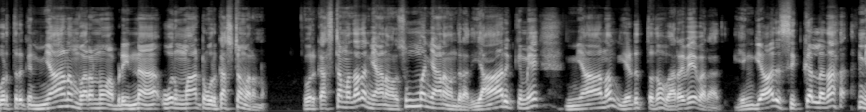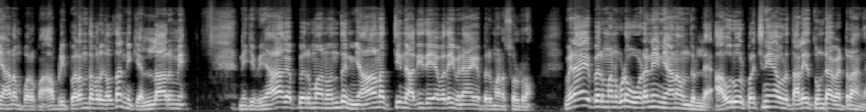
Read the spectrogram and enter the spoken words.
ஒருத்தருக்கு ஞானம் வரணும் அப்படின்னா ஒரு மாற்றம் ஒரு கஷ்டம் வரணும். ஒரு கஷ்டம் வந்தால் தான் ஞானம் வரும். சும்மா ஞானம் வந்துடாது யாருக்குமே ஞானம் எடுத்ததும் வரவே வராது. எங்கேயாவது சிக்கல்ல தான் ஞானம் பிறக்கும். அப்படி பிறந்தவர்கள் தான் இன்னைக்கு எல்லாருமே. இன்னைக்கு விநாயக பெருமான் வந்து ஞானத்தின் அதிதேவதை விநாயக பெருமானை சொல்றோம். விநாயக பெருமான் கூட உடனே ஞானம் வந்துடல. அவர் ஒரு பிரச்சனையா ஒரு தலையை துண்டா வெட்டுறாங்க.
